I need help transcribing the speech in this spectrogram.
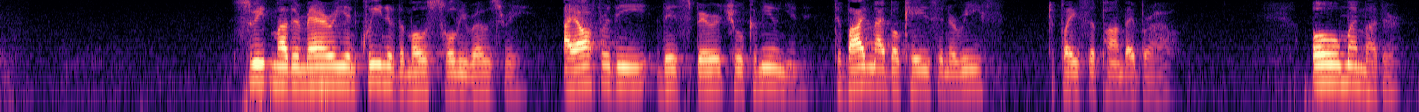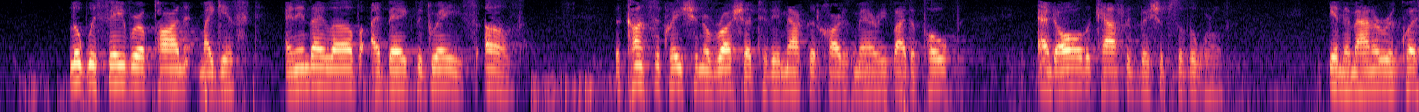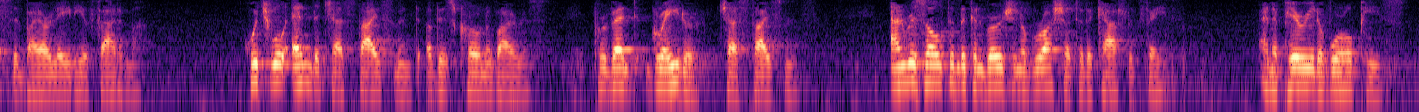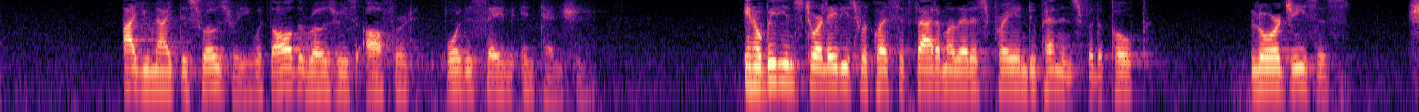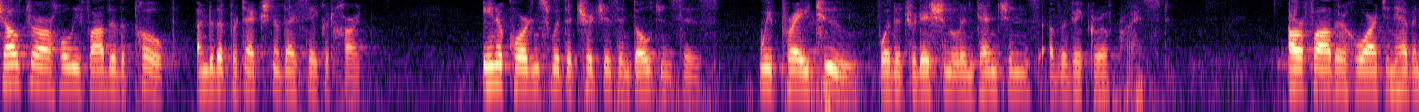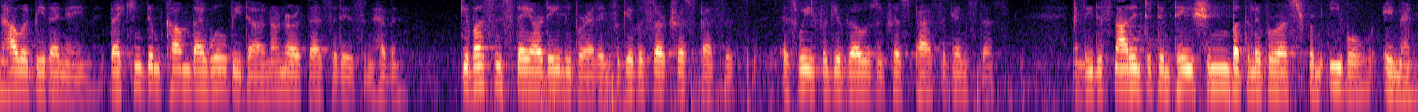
Sweet Mother Mary and Queen of the Most Holy Rosary, I offer thee this spiritual communion to bind my bouquets in a wreath to place upon thy brow. O my Mother, look with favor upon my gift and in thy love I beg the grace of the consecration of Russia to the Immaculate Heart of Mary by the Pope and all the Catholic bishops of the world in the manner requested by Our Lady of Fatima, which will end the chastisement of this coronavirus, prevent greater chastisements, and result in the conversion of Russia to the Catholic faith and a period of world peace. I unite this rosary with all the rosaries offered for the same intention. In obedience to Our Lady's request at Fatima, let us pray and do penance for the Pope. Lord Jesus, shelter our Holy Father the Pope under the protection of thy Sacred Heart. In accordance with the Church's indulgences, we pray too for the traditional intentions of the Vicar of Christ. Our Father who art in heaven, hallowed be thy name. Thy kingdom come, thy will be done on earth as it is in heaven. Give us this day our daily bread, and forgive us our trespasses, as we forgive those who trespass against us. And lead us not into temptation, but deliver us from evil. Amen.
